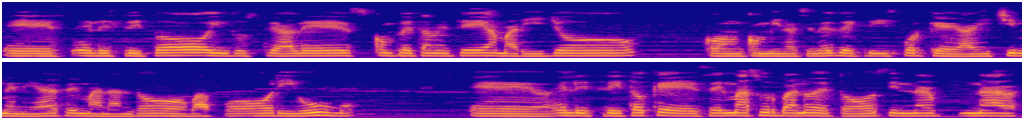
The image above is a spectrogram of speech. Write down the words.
el distrito industrial es completamente amarillo con combinaciones de gris porque hay chimeneas emanando vapor y humo. Eh, el distrito que es el más urbano de todos tiene una,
